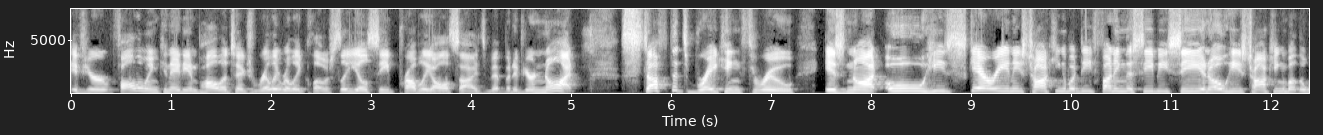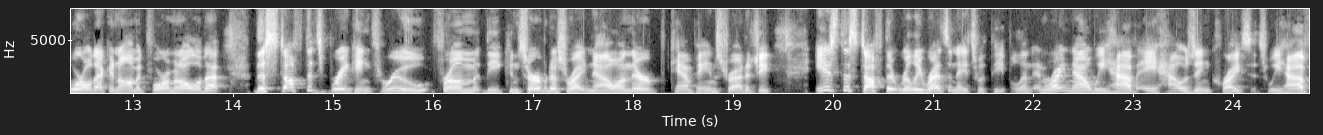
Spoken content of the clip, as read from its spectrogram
if you're following Canadian politics really, really closely, you'll see probably all sides of it. But if you're not, stuff that's breaking through is not, oh, he's scary and he's talking about defunding the CBC and oh, he's talking about the World Economic Forum and all of that. The stuff that's breaking through from the conservatives right now on their campaign strategy is the stuff that really resonates with people. And, and right now, we have a housing crisis. We have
